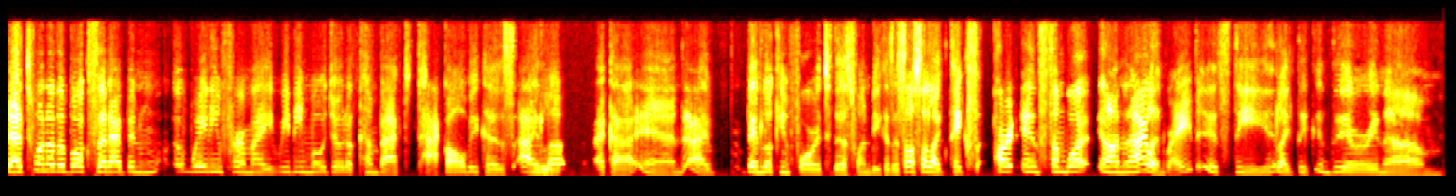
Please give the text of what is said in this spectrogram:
that's one of the books that I've been waiting for my reading mojo to come back to tackle because I mm. love Rebekah and I've been looking forward to this one because it's also like takes part in somewhat on an island, right? It's the like the, they're in um,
